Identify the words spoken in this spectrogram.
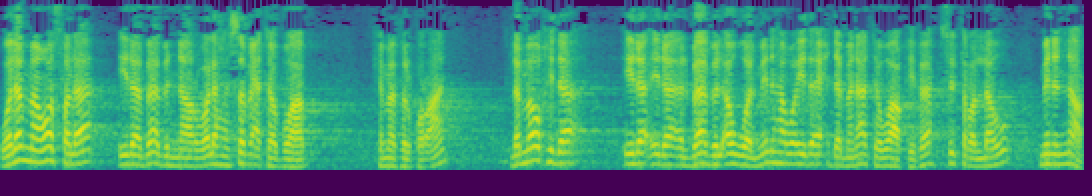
ولما وصل إلى باب النار ولها سبعة أبواب كما في القرآن لما أخذ إلى إلى الباب الأول منها وإذا إحدى بناته واقفة سترا له من النار.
